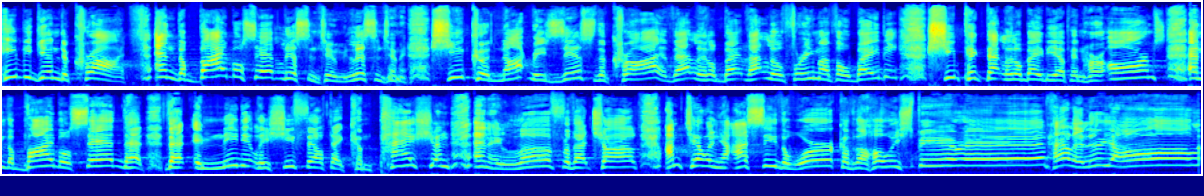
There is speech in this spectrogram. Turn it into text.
he began to cry. And the Bible said, listen to me, listen to me. She could not resist the cry of that little ba- that little 3-month-old baby. She picked that little baby up in her arms, and the Bible said that that immediately she felt a compassion and a love for that child. I'm telling you, I see the work of the Holy Spirit Hallelujah. All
